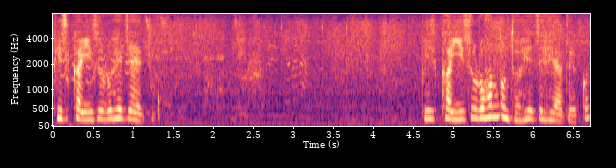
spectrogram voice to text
비스카 2수로 해제해주고. 비스카 2수로 한 번 더 해제해야 될걸?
